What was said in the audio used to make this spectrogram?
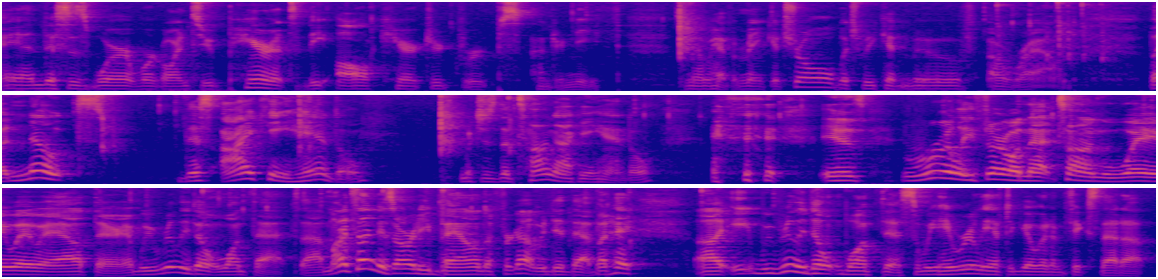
and this is where we're going to parent the all character groups underneath. So now we have a main control, which we can move around. But note, this IK handle, which is the tongue IK handle, is really throwing that tongue way, way, way out there. And we really don't want that. Uh, my tongue is already bound. I forgot we did that. But hey, uh, we really don't want this. So we really have to go in and fix that up.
